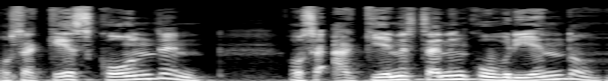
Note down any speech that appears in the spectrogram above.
O sea, ¿qué esconden? O sea, ¿a quién están encubriendo?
